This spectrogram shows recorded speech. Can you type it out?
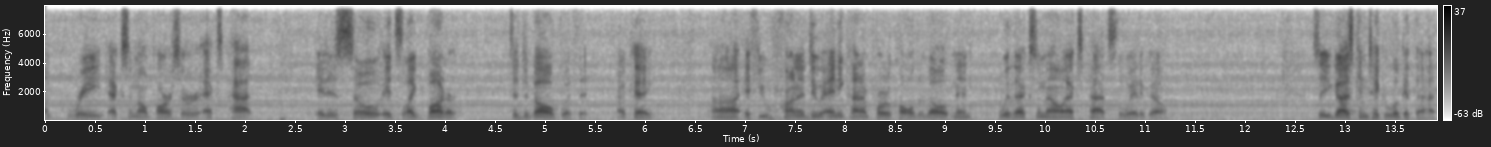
a great XML parser, Expat. It is so it's like butter to develop with it. Okay, uh, if you want to do any kind of protocol development with XML, Expat's the way to go. So you guys can take a look at that.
